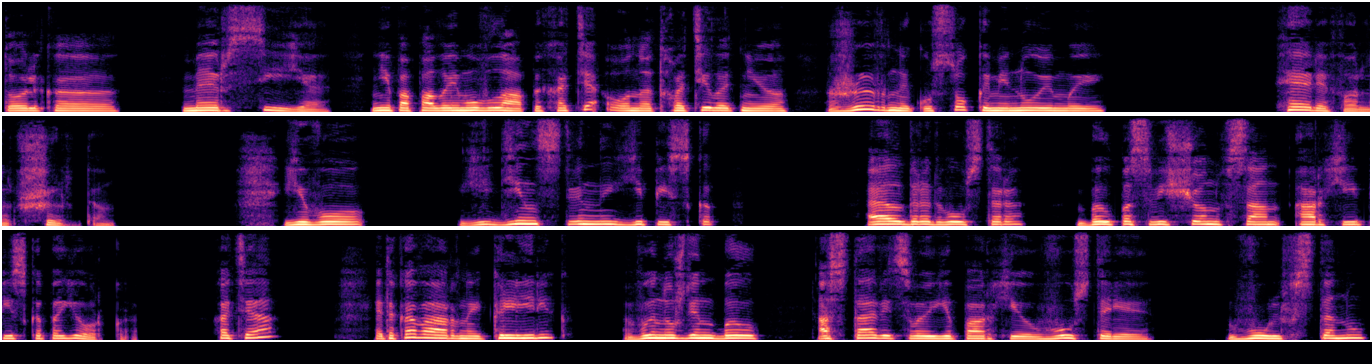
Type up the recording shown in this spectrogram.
Только Мерсия не попала ему в лапы, хотя он отхватил от нее жирный кусок, именуемый Херефордширдом. Его единственный епископ Элдред Вустера был посвящен в сан архиепископа Йорка, хотя это коварный клирик вынужден был оставить свою епархию в Вустере, Вульфстону.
